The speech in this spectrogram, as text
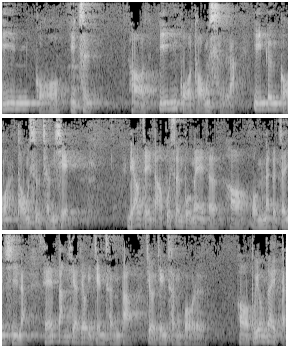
因果一致。哦，因果同时啦，因跟果啊同时呈现。了解到不生不灭的哦，我们那个真心呐，哎，当下就已经成道，就已经成佛了，哦，不用再等，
